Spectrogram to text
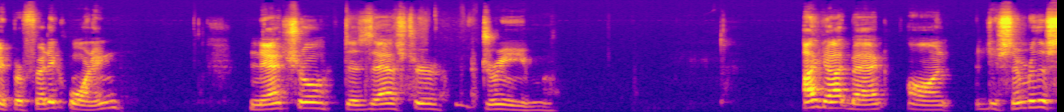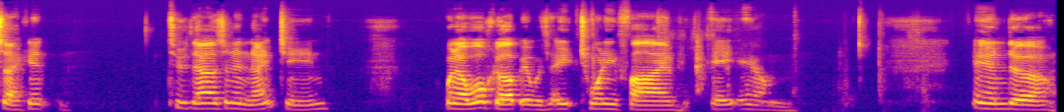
a prophetic warning, natural disaster dream. I got back on December the 2nd, 2019 when I woke up, it was 8.25 a.m. And uh,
